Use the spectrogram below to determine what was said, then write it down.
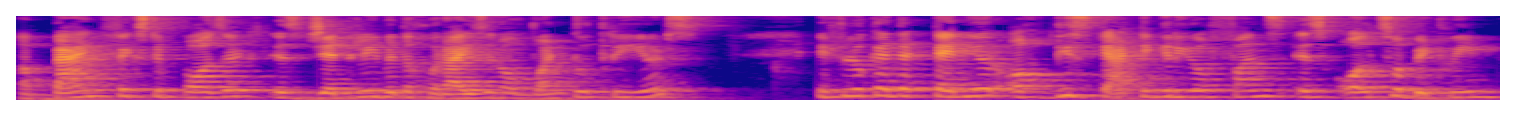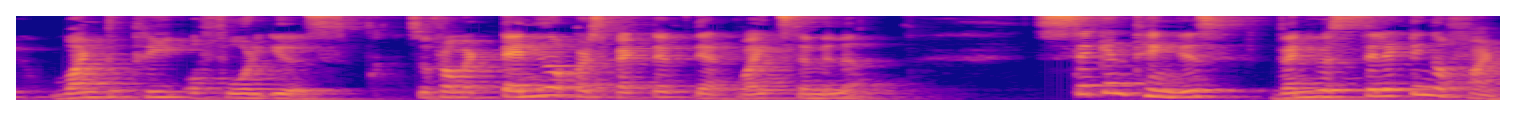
A bank fixed deposit is generally with a horizon of 1 to 3 years. If you look at the tenure of this category of funds is also between 1 to 3 or 4 years. So from a tenure perspective, they are quite similar. Second thing is when you are selecting a fund,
